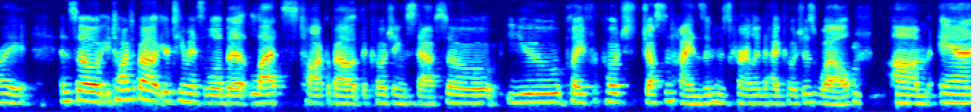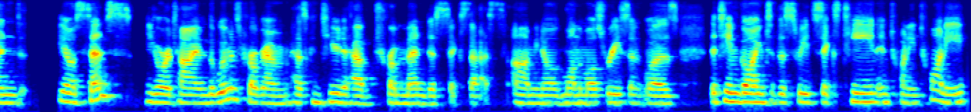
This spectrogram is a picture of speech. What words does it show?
Right. And so you talked about your teammates a little bit. Let's talk about the coaching staff. So you played for Coach Justin Heinzen, who's currently the head coach as well. Um, and you know, since your time, the women's program has continued to have tremendous success. Um, you know, one of the most recent was the team going to the Sweet 16 in 2020.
